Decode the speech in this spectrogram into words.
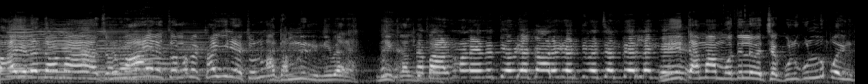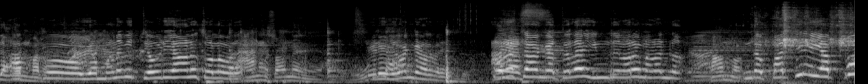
வாயில தாமா வாயில சொல்லாம கையில சொல்லு தம்னு நீ வேற. நீ நம்ம கலந்து அரண்மனை என்ன தேவையா காலையில் எடுத்து நீ தாமா முதல்ல வச்ச குள்ளு போயிருந்தா ஓ என் மனைவி தேவடியான சொல்ல வரேன் ஆனா சொன்னேன். விளங்காதவரே. அரசாங்கத்துல இன்று வரை மறந்தான் ஆமா. இந்த பத்திரை எப்போ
